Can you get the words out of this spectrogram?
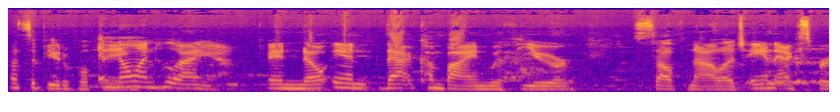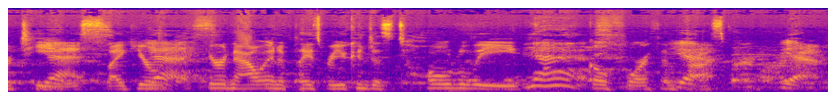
that's a beautiful thing and knowing who i am and know and that combined with your self knowledge and expertise. Yes. Like you're yes. you're now in a place where you can just totally yes. go forth and yeah. prosper. Yeah.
